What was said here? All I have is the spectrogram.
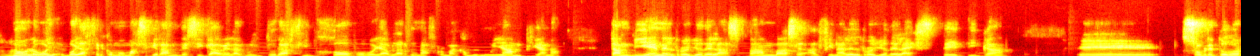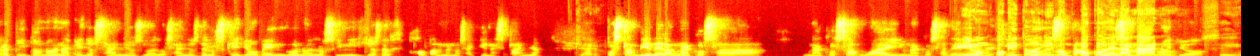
no, lo voy, voy a hacer como más grande si cabe la cultura hip hop, o voy a hablar de una forma como muy amplia, ¿no? También el rollo de las bambas, al final el rollo de la estética, eh, sobre todo, repito, ¿no? En aquellos años, ¿no? En los años de los que yo vengo, ¿no? En los inicios del hip hop, al menos aquí en España, Claro. pues también era una cosa, una cosa guay, una cosa de... iba un de poquito, iba un poco de la mano. Sí.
